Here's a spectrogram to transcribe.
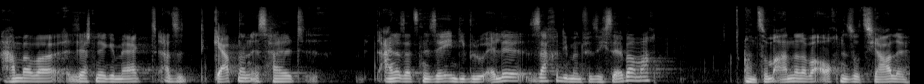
haben wir aber sehr schnell gemerkt, also Gärtnern ist halt einerseits eine sehr individuelle Sache, die man für sich selber macht und zum anderen aber auch eine soziale.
